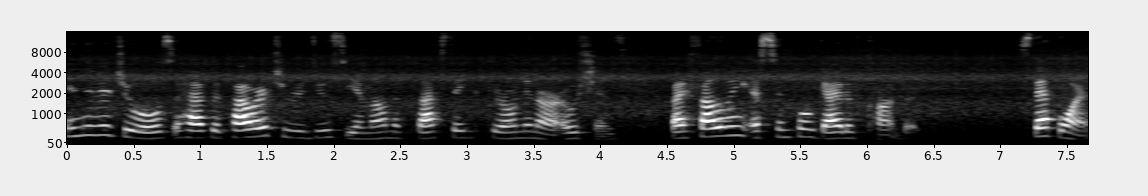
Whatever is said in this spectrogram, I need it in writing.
Individuals have the power to reduce the amount of plastic thrown in our oceans by following a simple guide of conduct. Step 1.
